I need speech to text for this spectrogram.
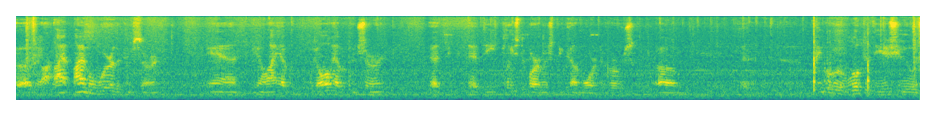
uh, Uh, I, I'm aware of the concern, and, you know, I have, we all have a concern that, that the police departments become more diverse. Um, People who have looked at the issue and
